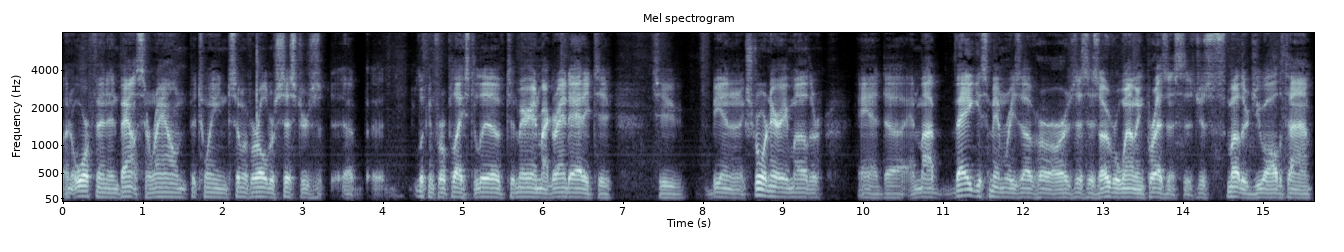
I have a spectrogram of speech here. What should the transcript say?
an orphan and bouncing around between some of her older sisters, uh, uh, looking for a place to live, to marrying my granddaddy, to to being an extraordinary mother. And uh, and my vaguest memories of her are just this overwhelming presence that just smothered you all the time.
